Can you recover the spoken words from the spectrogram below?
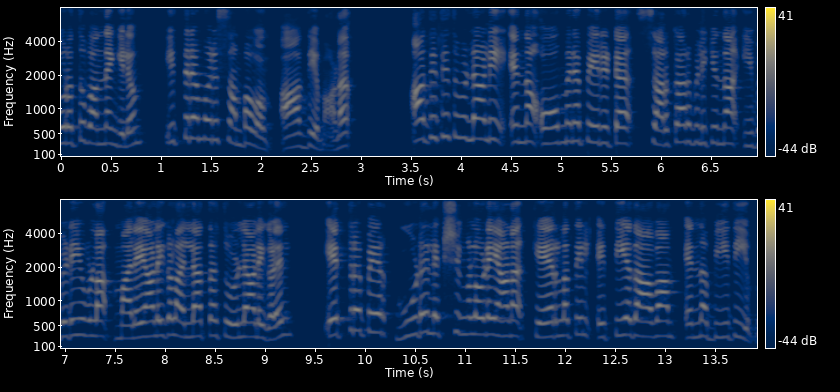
പുറത്തു വന്നെങ്കിലും ഇത്തരമൊരു സംഭവം ആദ്യമാണ്. അതിഥി തൊഴിലാളി എന്ന ഓമന പേരിട്ട് സർക്കാർ വിളിക്കുന്ന ഇവിടെയുള്ള മലയാളികളല്ലാത്ത തൊഴിലാളികളിൽ എത്ര പേർ ഗൂഢലക്ഷ്യങ്ങളോടെയാണ് കേരളത്തിൽ എത്തിയതാവാം എന്ന ഭീതിയും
